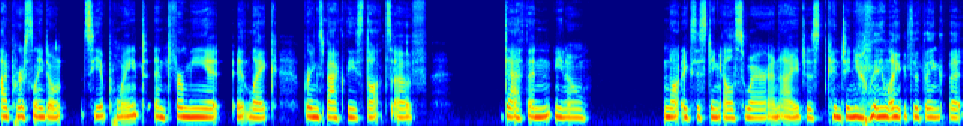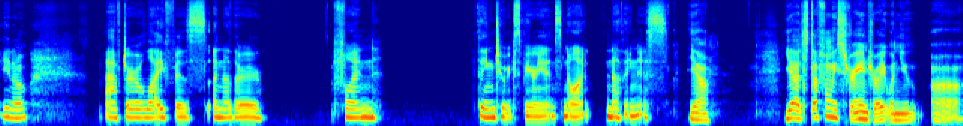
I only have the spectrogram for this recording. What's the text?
I personally don't see a point, and for me, it it like brings back these thoughts of death and you know not existing elsewhere, and I just continually like to think that you know after life is another fun thing to experience, not nothingness. Yeah. Yeah, it's definitely strange, right? When you uh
